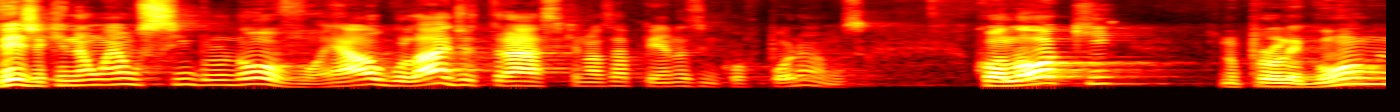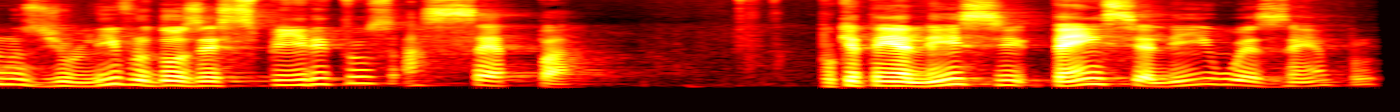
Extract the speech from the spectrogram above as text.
Veja que não é um símbolo novo, é algo lá de trás que nós apenas incorporamos. Coloque no Prolegômenos de O Livro dos Espíritos a cepa, porque tem ali, tem-se ali o exemplo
